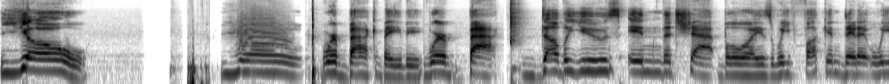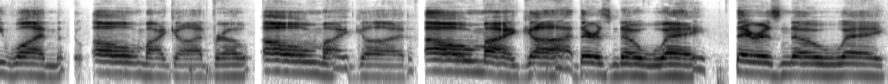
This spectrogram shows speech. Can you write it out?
Yo! Yo! We're back, baby. We're back. W's in the chat, boys. We fucking did it. We won. Oh my god, bro. Oh my god. Oh my god. There is no way. There is no way.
